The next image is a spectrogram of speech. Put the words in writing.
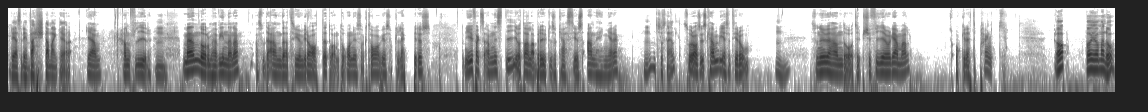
Det är alltså det värsta man kan göra. ja, han flyr. Mm. Men då de här vinnarna, alltså det andra triumviratet och Antonius, Octavius och Lepidus, de ger ju faktiskt amnesti åt alla Brutus och Cassius anhängare. Mm, så snällt. Så Horatius kan bege sig till Rom. Mm. Så nu är han då typ 24 år gammal och rätt pank. Ja, vad gör man då?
